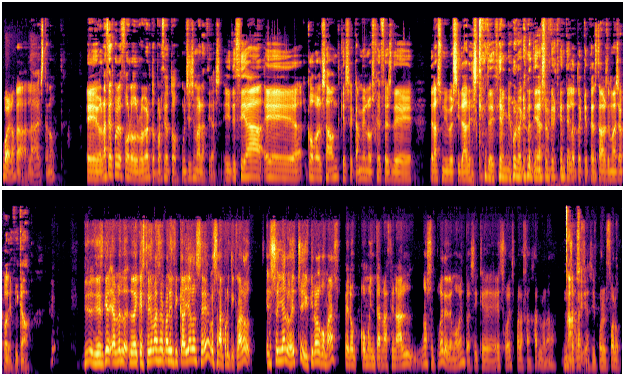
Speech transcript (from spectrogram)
Bueno, la, la esta, ¿no? Eh, gracias por el follow, Roberto, por cierto. Muchísimas gracias. Y decía eh, Cobalt Sound que se cambian los jefes de, de las universidades que te decían que uno que no tenía suficiente y el otro que te estabas demasiado cualificado. es que, a ver, lo de que estoy demasiado cualificado ya lo sé. O sea, porque claro, eso ya lo he hecho. Yo quiero algo más, pero como internacional no se puede de momento. Así que eso es para zanjarlo, nada. Muchas No, sí. gracias y por el follow.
